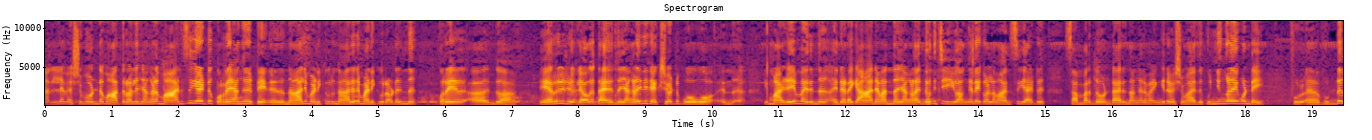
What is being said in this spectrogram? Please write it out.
നല്ല വിഷമമുണ്ട്. മാത്രമല്ല ഞങ്ങൾ മാനസികമായിട്ട് കുറെ അങ്ങ് നാല് മണിക്കൂർ നാലര മണിക്കൂർ അവിടെ നിന്ന് കുറെ എന്തുവാ വേറൊരു ലോകത്തായിരുന്നു. ഞങ്ങൾ ഇനി രക്ഷപ്പെട്ട് പോവോ എന്ന് ഈ മഴയും വരുന്നു അതിന്റെ ഇടയ്ക്ക് ആന വന്ന ഞങ്ങൾ എന്തോന്ന് ചെയ്യുമോ അങ്ങനെയൊക്കെയുള്ള മാനസികമായിട്ട് സമ്മർദ്ദം ഉണ്ടായിരുന്നു. അങ്ങനെ ഭയങ്കര വിഷമായിരുന്നു കുഞ്ഞുങ്ങളെയും കൊണ്ടേ ഫുഡും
